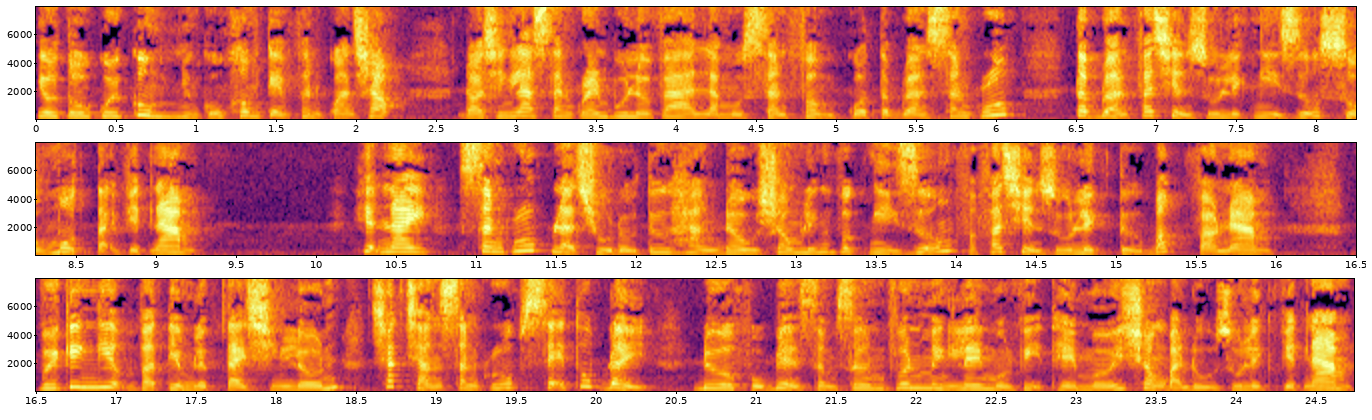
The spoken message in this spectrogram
Yếu tố cuối cùng nhưng cũng không kém phần quan trọng – đó chính là Sun Grand Boulevard là một sản phẩm của tập đoàn Sun Group, tập đoàn phát triển du lịch nghỉ dưỡng số 1 tại Việt Nam. Hiện nay, Sun Group là chủ đầu tư hàng đầu trong lĩnh vực nghỉ dưỡng và phát triển du lịch từ Bắc vào Nam. Với kinh nghiệm và tiềm lực tài chính lớn, chắc chắn Sun Group sẽ thúc đẩy, đưa phố biển Sầm Sơn vươn mình lên một vị thế mới trong bản đồ du lịch Việt Nam.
